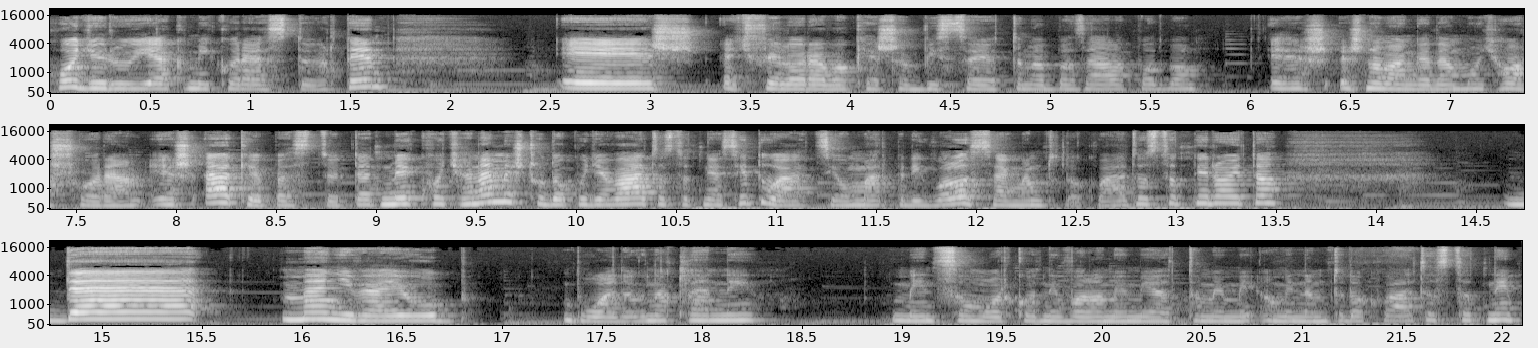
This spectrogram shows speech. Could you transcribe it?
hogy örüljek, mikor ez történt. És egy fél órával később visszajöttem ebbe az állapotba. És, és nem engedem, hogy hasonl rám. És elképesztő. Tehát még hogyha nem is tudok ugye változtatni a szituáció, már pedig valószínűleg nem tudok változtatni rajta, de mennyivel jobb boldognak lenni, mint szomorkodni valami miatt, ami, ami nem tudok változtatni.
